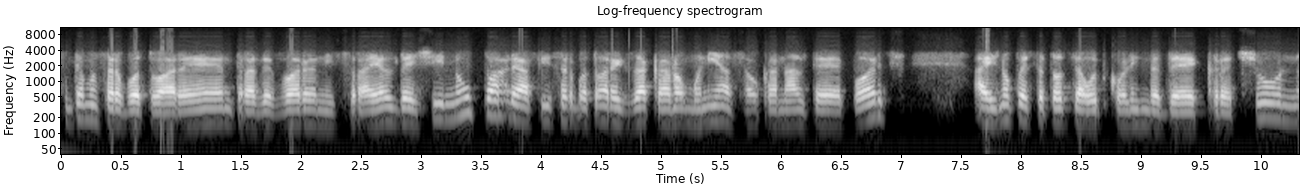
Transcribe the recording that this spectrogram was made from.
Suntem în sărbătoare, într-adevăr, în Israel, deși nu pare a fi sărbătoare exact ca în România sau ca în alte părți. Aici nu peste tot se aud colinde de Crăciun,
